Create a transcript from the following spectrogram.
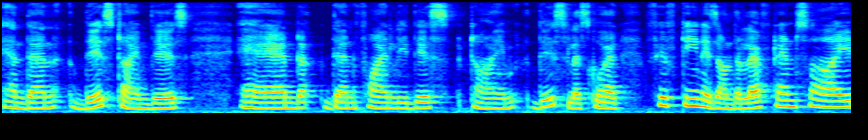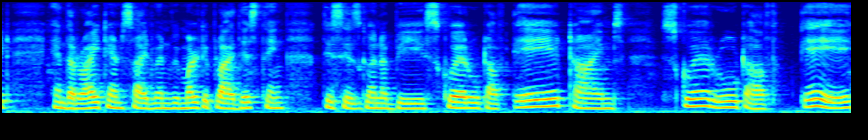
and then this time this, and then finally this time this. Let's go ahead. 15 is on the left hand side and the right hand side when we multiply this thing, this is gonna be square root of a times square root of a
